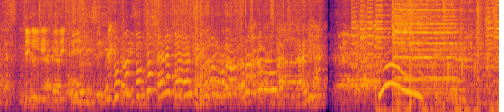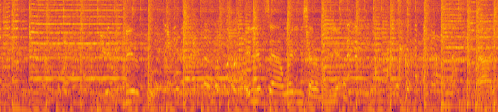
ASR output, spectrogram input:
This? Dilly dilly Beautiful. Ceremony, yeah. nice.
